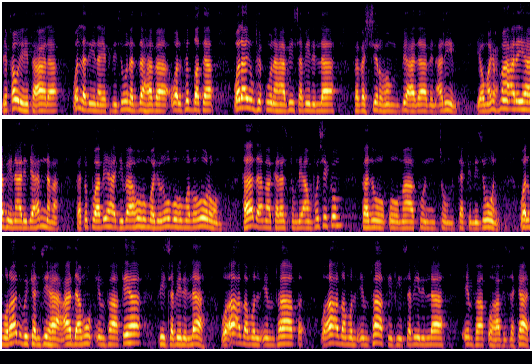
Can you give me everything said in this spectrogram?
لقوله تعالى والذين يكنزون الذهب والفضة ولا ينفقونها في سبيل الله فبشرهم بعذاب أليم. يوم يحمى عليها في نار جهنم فتكوى بها جباههم وجنوبهم وظهورهم. هذا ما كنزتم لأنفسكم فذوقوا ما كنتم تكنزون. والمراد بكنزها عدم إنفاقها في سبيل الله وأعظم الإنفاق وأعظم الإنفاق في سبيل الله إنفاقها في الزكاة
